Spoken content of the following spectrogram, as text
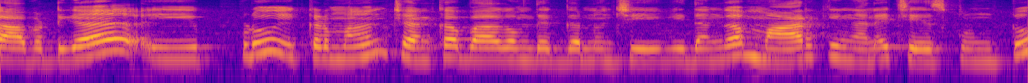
కాబట్టిగా ఇప్పుడు ఇక్కడ మనం చంక భాగం దగ్గర నుంచి ఈ విధంగా మార్కింగ్ అనేది చేసుకుంటూ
